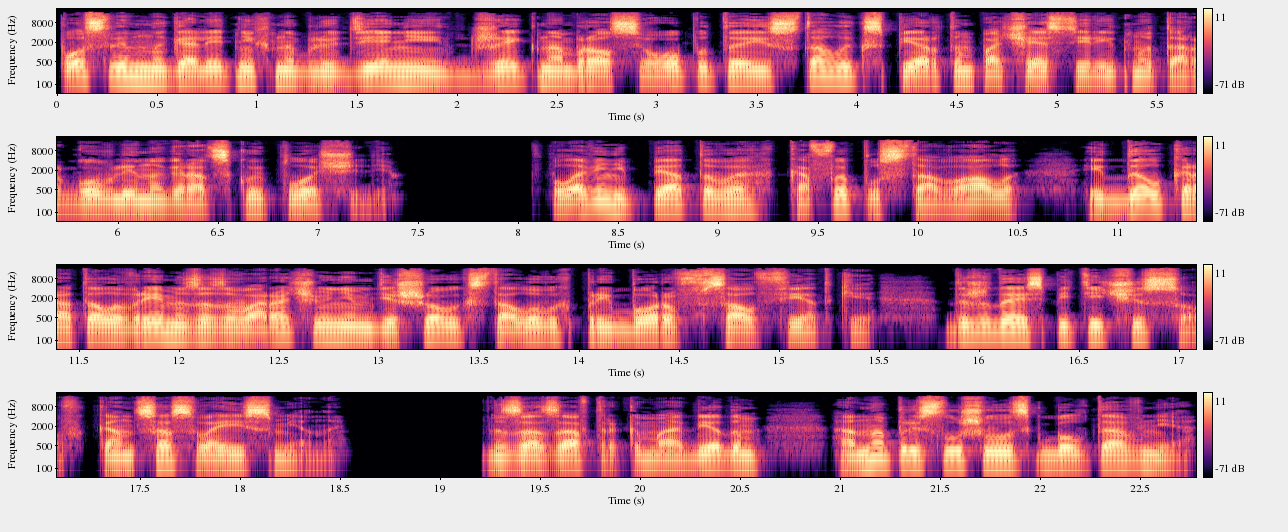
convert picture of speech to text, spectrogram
После многолетних наблюдений Джейк набрался опыта и стал экспертом по части ритма торговли на городской площади. В половине пятого кафе пустовало, и Дел коротала время за заворачиванием дешевых столовых приборов в салфетки, дожидаясь пяти часов, конца своей смены. За завтраком и обедом она прислушивалась к болтовне.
